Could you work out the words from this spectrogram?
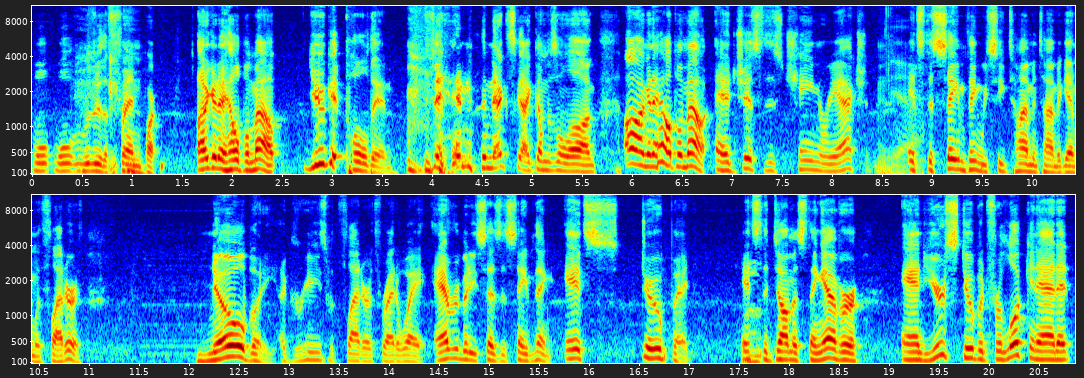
we'll, we'll, we'll do the friend part i'm gonna help him out you get pulled in then the next guy comes along oh i'm gonna help him out and it's just this chain reaction Yeah. it's the same thing we see time and time again with flat earth Nobody agrees with flat Earth right away. Everybody says the same thing. It's stupid. It's mm. the dumbest thing ever. And you're stupid for looking at it.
